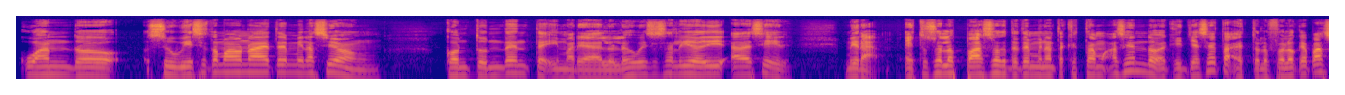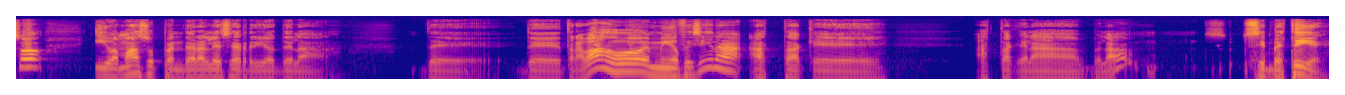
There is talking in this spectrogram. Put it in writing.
cuando se hubiese tomado una determinación contundente y María de Lourdes hubiese salido a decir, mira, estos son los pasos determinantes que estamos haciendo, X, Y, Z, esto fue lo que pasó y vamos a suspender a ese Ríos de la de, trabajo en mi oficina hasta que hasta que la, se investigue.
